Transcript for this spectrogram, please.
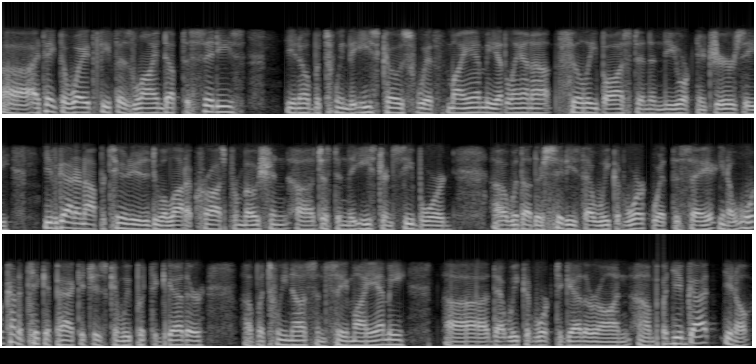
Uh, I think the way FIFA has lined up the cities you know, between the East Coast with Miami, Atlanta, Philly, Boston, and New York, New Jersey, you've got an opportunity to do a lot of cross promotion uh, just in the Eastern Seaboard uh, with other cities that we could work with to say, you know, what kind of ticket packages can we put together uh, between us and say Miami uh, that we could work together on. Um, but you've got, you know,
